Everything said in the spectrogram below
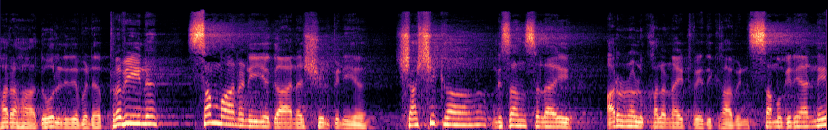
හරහා දෝලනය වන ප්‍රවීණ සම්මානනීය ගාන ශිල්පිනිය ශශිකා නිසංසලයි අරුණලු කලනයිට් වේදිකාවෙන් සමුගෙන යන්නේ.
